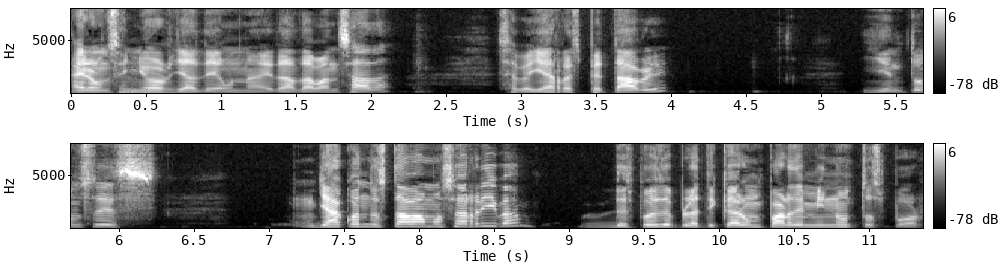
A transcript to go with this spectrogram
Era un señor ya de una edad avanzada. Se veía respetable. Y entonces, ya cuando estábamos arriba, después de platicar un par de minutos por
